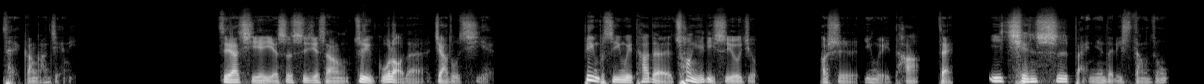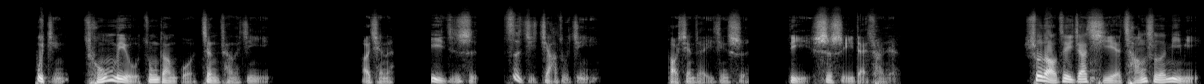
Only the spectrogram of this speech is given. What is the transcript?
才刚刚建立。这家企业也是世界上最古老的家族企业。并不是因为它的创业历史悠久，而是因为它在一千四百年的历史当中，不仅从没有中断过正常的经营，而且呢，一直是自己家族经营，到现在已经是第四十一代传人。说到这家企业长寿的秘密，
